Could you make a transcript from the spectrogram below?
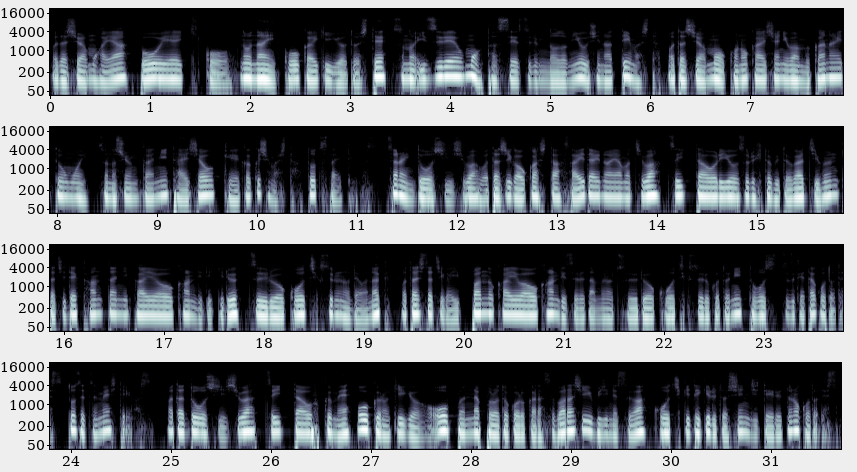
私はもはや防衛機構のない公開企業としてそのいずれをも達成する望みを失っていました。私はもうこの会社には向かないと思い、その瞬間に退社を計画しましたと伝えています。さらにドーシー氏は私が犯した最最大の過ちは Twitter を利用する人々が自分たちで簡単に会話を管理できるツールを構築するのではなく、私たちが一般の会話を管理するためのツールを構築することに投資続けたことです。と説明しています。また、ドーシー氏は Twitter を含め多くの企業がオープンなプロトコルから素晴らしいビジネスが構築できると信じているとのことです。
